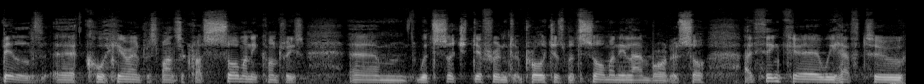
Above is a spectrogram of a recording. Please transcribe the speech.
build a coherent response across so many countries um, with such different approaches, with so many land borders. So I think uh, we have to.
